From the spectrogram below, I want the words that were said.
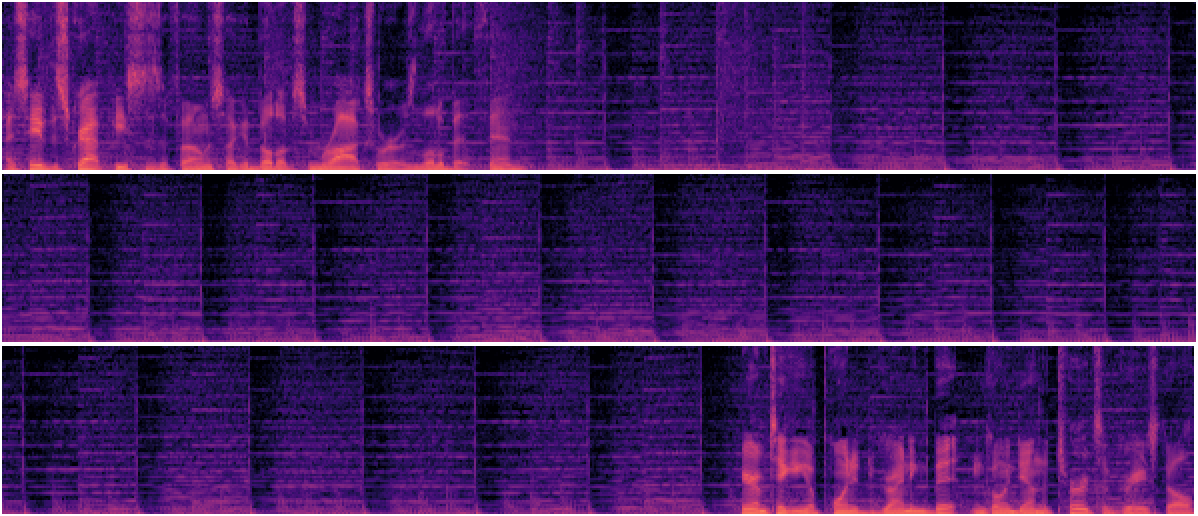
I saved the scrap pieces of foam so I could build up some rocks where it was a little bit thin. Here I'm taking a pointed grinding bit and going down the turrets of Grayskull,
